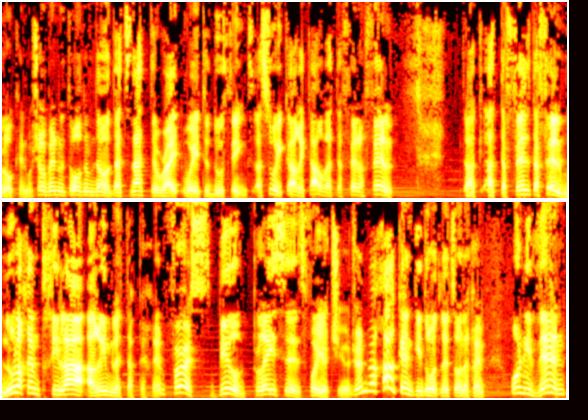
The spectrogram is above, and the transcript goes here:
לא כן. משה רבנו told them, no, that's not the right way to do things. עשו עיקר עיקר והטפל אפל. הטפל טפל. בנו לכם תחילה ערים לטפכם. First, build places for your children, ואחר כן גדרות לצונכם. Only then,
